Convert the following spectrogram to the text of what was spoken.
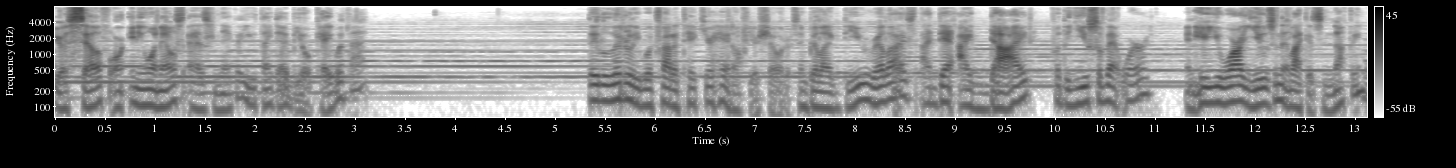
yourself or anyone else as nigga? You think they'd be okay with that? They literally would try to take your head off your shoulders and be like, Do you realize I, de- I died for the use of that word? And here you are using it like it's nothing?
